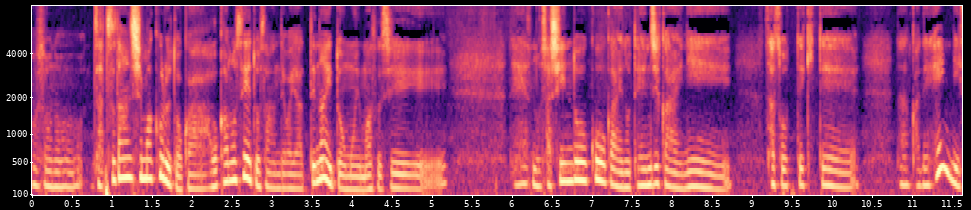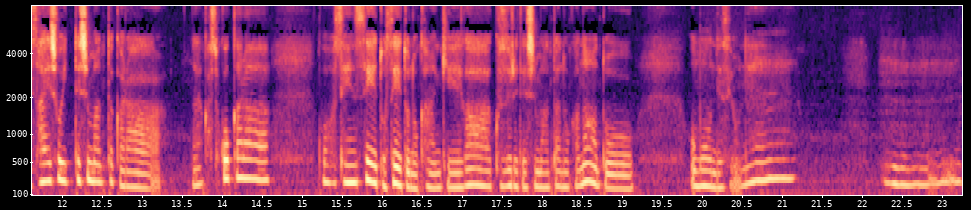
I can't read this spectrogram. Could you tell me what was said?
もうその雑談しまくるとか他の生徒さんではやってないと思いますし、ね、その写真同好会の展示会に誘ってきてなんかね変に最初言ってしまったからなんかそこからこう先生と生徒の関係が崩れてしまったのかなと思うんですよね。うん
